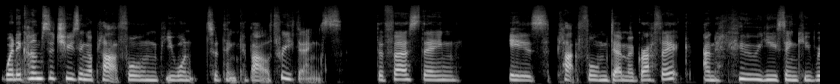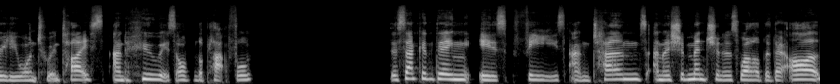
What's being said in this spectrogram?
when it comes to choosing a platform, you want to think about three things. The first thing is platform demographic and who you think you really want to entice and who is on the platform. The second thing is fees and terms. And I should mention as well that there are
